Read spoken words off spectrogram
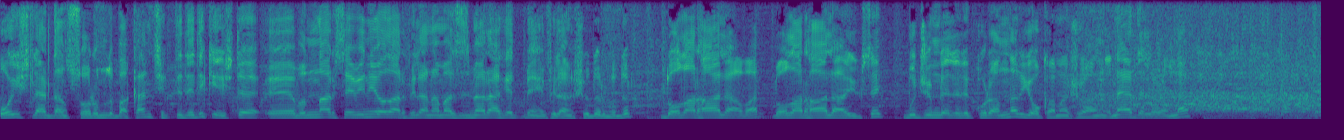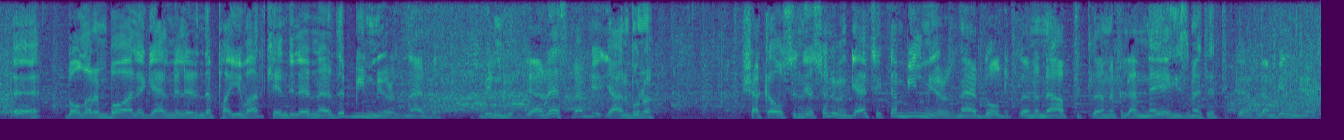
O işlerden sorumlu bakan çıktı dedi ki işte e, bunlar seviniyorlar filan ama siz merak etmeyin filan şudur budur. Dolar hala var. Dolar hala yüksek. Bu cümleleri kuranlar yok ama şu anda. Neredeler onlar? E, doların bu hale gelmelerinde payı var. Kendileri nerede bilmiyoruz nerede. Bilmiyoruz. Yani resmen bir yani bunu şaka olsun diye söylemiyorum. Gerçekten bilmiyoruz nerede olduklarını, ne yaptıklarını filan, neye hizmet ettiklerini filan bilmiyoruz.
